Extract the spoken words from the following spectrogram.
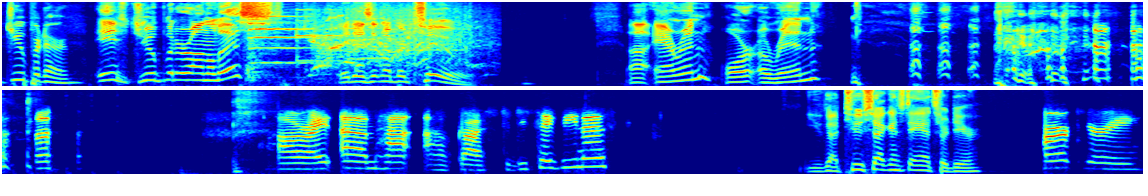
Jupiter. is Jupiter on the list? It is at number two. Uh, Aaron or Arin? All right. Um, ha- oh gosh, did you say Venus? You got two seconds to answer, dear. Mercury.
